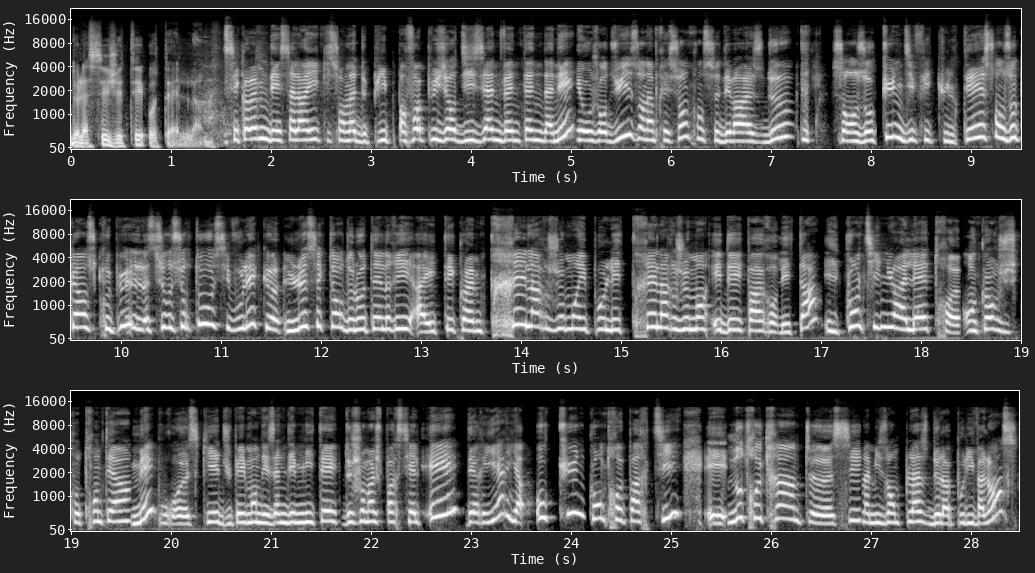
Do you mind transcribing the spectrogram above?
de la CGT Hôtel. C'est quand même des salariés qui sont là depuis parfois plusieurs dizaine, vingtaine d'années. Et aujourd'hui, ils ont l'impression qu'on se débarrasse d'eux sans aucune difficulté, sans aucun scrupule. Surtout, si vous voulez, que le secteur de l'hôtellerie a été quand même très largement épaulé, très largement aidé par l'État. Il continue à l'être encore jusqu'au 31 mai pour euh, ce qui est du paiement des indemnités de chômage partiel. Et derrière, il n'y a aucune contrepartie. Et notre crainte, euh, c'est la mise en place de la polyvalence.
